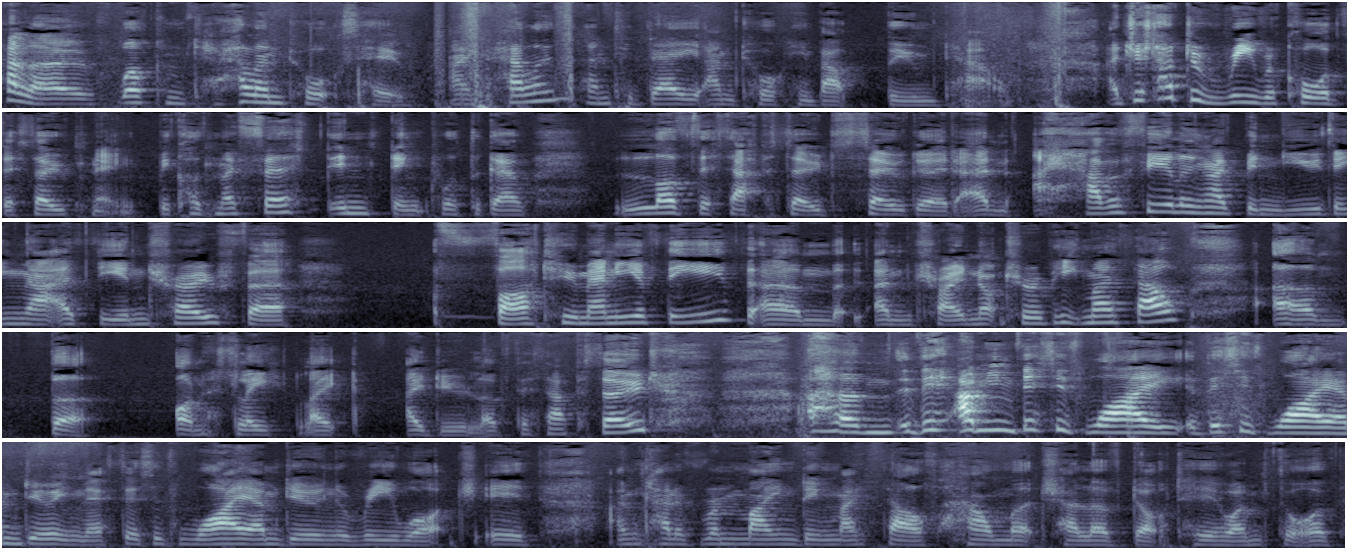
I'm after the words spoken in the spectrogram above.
Hello, welcome to Helen Talks Who. I'm Helen, and today I'm talking about Boomtown. I just had to re record this opening because my first instinct was to go, Love this episode, so good. And I have a feeling I've been using that as the intro for far too many of these um, and trying not to repeat myself. Um, but honestly, like, I do love this episode. Um, this, I mean, this is why this is why I'm doing this. This is why I'm doing a rewatch. Is I'm kind of reminding myself how much I love Doctor Who. I'm sort of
